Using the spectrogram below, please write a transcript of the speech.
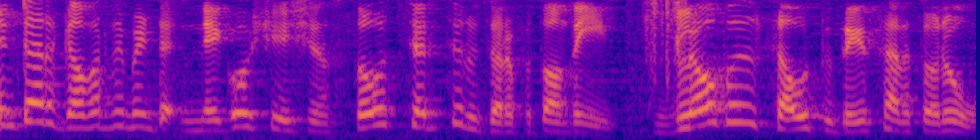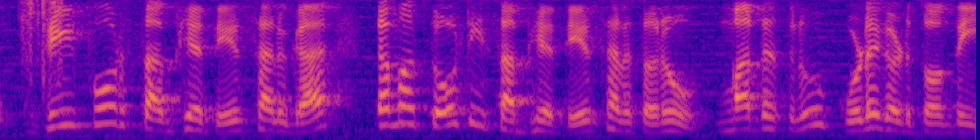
ఇంటర్ గవర్నమెంట్ నెగోషియేషన్స్తో చర్చలు జరుపుతోంది. గ్లోబల్ సౌత్ దేశాలతోనూ జీ ఫోర్ సభ్య దేశాలుగా తమ తోటి సభ్య దేశాలతోనూ మద్దతును కూడగడుతోంది.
